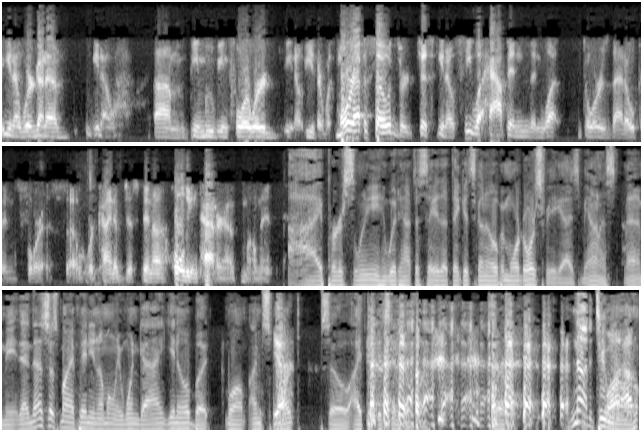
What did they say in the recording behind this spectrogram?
you know, we're gonna, you know, um, be moving forward, you know, either with more episodes or just, you know, see what happens and what doors that opens for us. So we're kind of just in a holding pattern at the moment. I personally would have to say that I think it's going to open more doors for you guys, to be honest. I mean, and that's just my opinion. I'm only one guy, you know, but, well, I'm smart, so I think it's going to be fun. So, not to toot Well, my own,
